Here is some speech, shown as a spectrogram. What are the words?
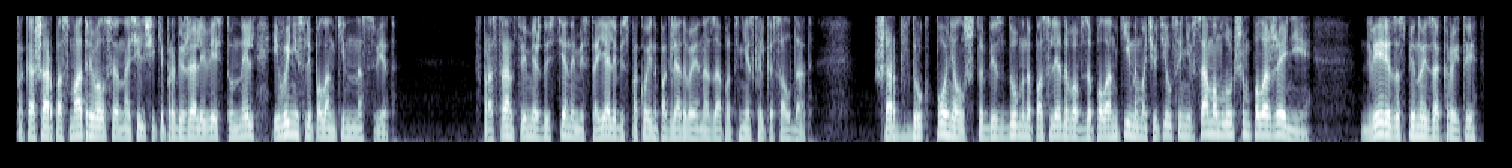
Пока шар посматривался, носильщики пробежали весь туннель и вынесли паланкин на свет. В пространстве между стенами стояли, беспокойно поглядывая на запад, несколько солдат. Шарп вдруг понял, что, бездумно последовав за паланкином, очутился не в самом лучшем положении. Двери за спиной закрыты —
